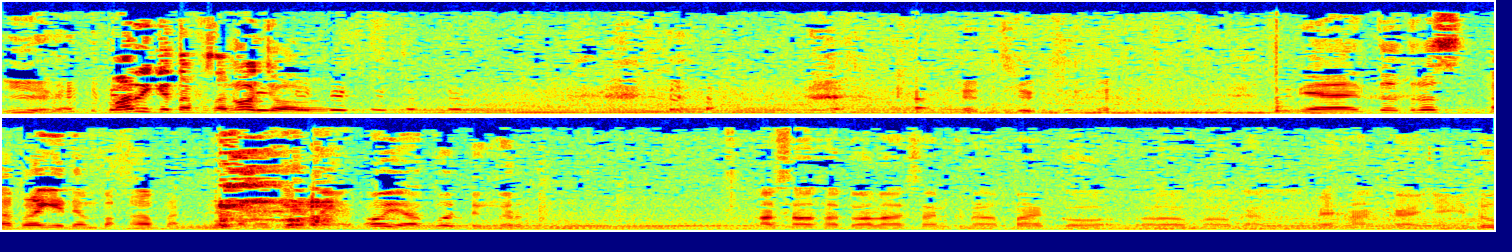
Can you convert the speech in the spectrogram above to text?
Iya. Mari kita pesan ojol. Ya itu terus apa lagi dampak apa ya Oh ya, gue denger asal satu alasan kenapa kok uh, melakukan PHK-nya itu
